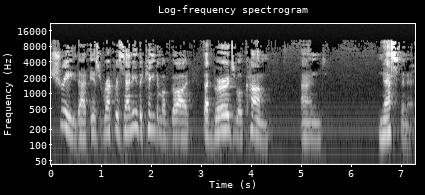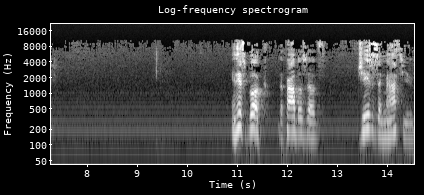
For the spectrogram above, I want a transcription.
tree that is representing the kingdom of God, that birds will come and nest in it. In his book, The Parables of Jesus and Matthew,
